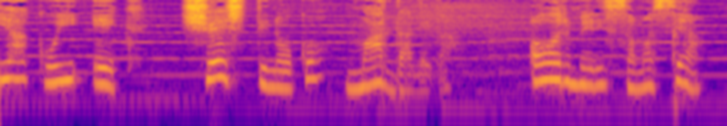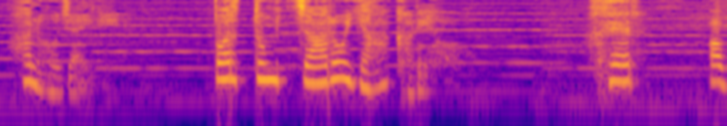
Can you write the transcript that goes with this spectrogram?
या कोई एक शेष तीनों को मार डालेगा और मेरी समस्या हल हो जाएगी। पर तुम चारों यहाँ खड़े हो। खैर, अब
